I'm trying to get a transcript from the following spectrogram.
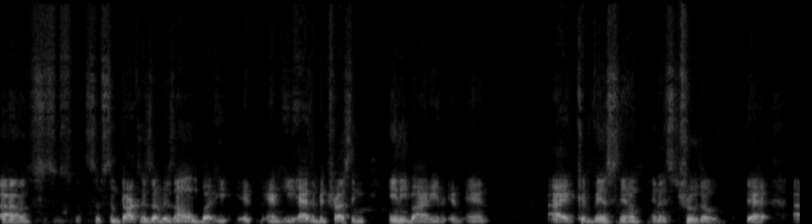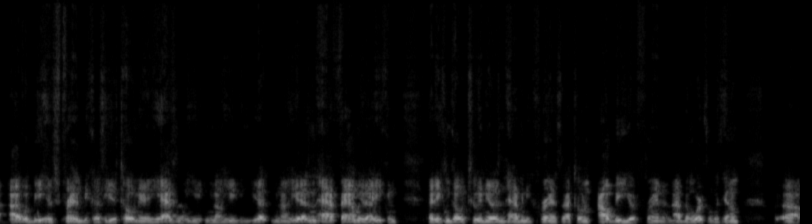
uh, some, some darkness of his own, but he it, and he hasn't been trusting anybody. And, and I convinced him, and it's true though, that I would be his friend because he had told me that he hasn't, he, you know, he, you know, he doesn't have family that he can that he can go to, and he doesn't have any friends. And I told him I'll be your friend, and I've been working with him uh,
